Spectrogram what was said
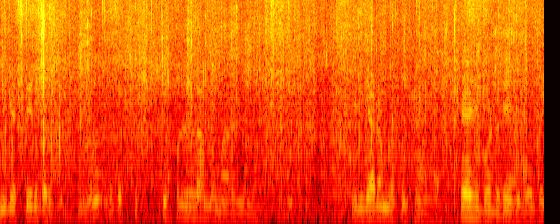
இங்கே சீர்படுத்திக்கணும். இது சுற்றி ஃபுல்லாமே மரங்கள். இந்த இடம் கொஞ்சம் ஸ்டேஜ் போட்டு ஸ்டேஜ் போட்டு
